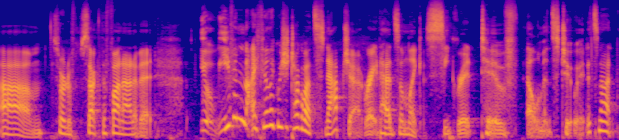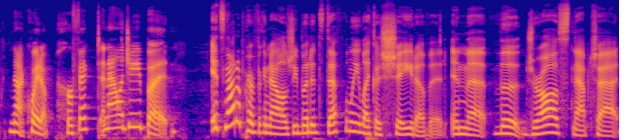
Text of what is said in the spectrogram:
um, sort of suck the fun out of it. You know, even I feel like we should talk about Snapchat, right? Had some like secretive elements to it. It's not not quite a perfect analogy, but It's not a perfect analogy, but it's definitely like a shade of it in that the draw of Snapchat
